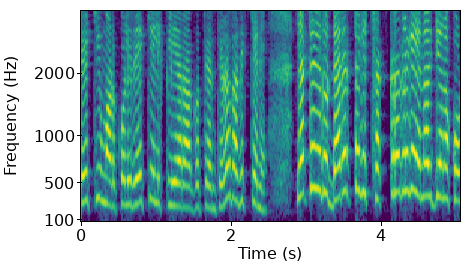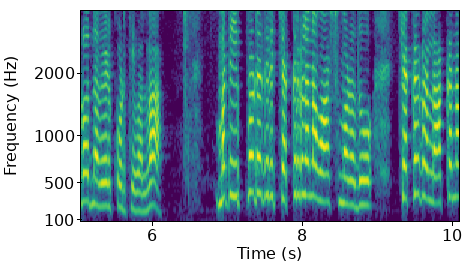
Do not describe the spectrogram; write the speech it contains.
ರೇಖಿ ಮಾಡ್ಕೊಳ್ಳಿ, ರೇಖಿಯಲ್ಲಿ ಕ್ಲಿಯರ್ ಆಗುತ್ತೆ ಅಂತ ಹೇಳೋದು ಅದಕ್ಕೇನೆ. ಯಾಕೆ ಇದು ಡೈರೆಕ್ಟಾಗಿ ಚಕ್ರಗಳಿಗೆ ಎನರ್ಜಿಯನ್ನು ಕೊಡೋದು ನಾವು ಹೇಳ್ಕೊಡ್ತೀವಲ್ವಾ? ಮತ್ತು ಹಿಪ್ನೋಟದಲ್ಲಿ ಚಕ್ರಗಳನ್ನ ವಾಶ್ ಮಾಡೋದು, ಚಕ್ರಗಳ ಲಾಕನ್ನು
